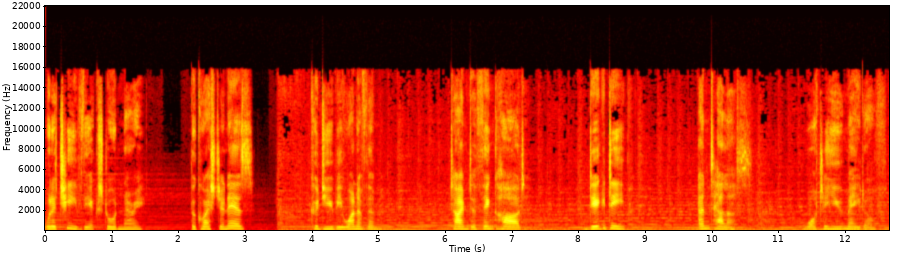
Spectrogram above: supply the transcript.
will achieve the extraordinary. The question is could you be one of them? Time to think hard, dig deep, and tell us what are you made of?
